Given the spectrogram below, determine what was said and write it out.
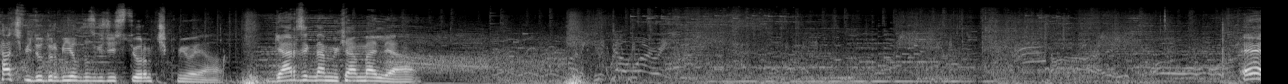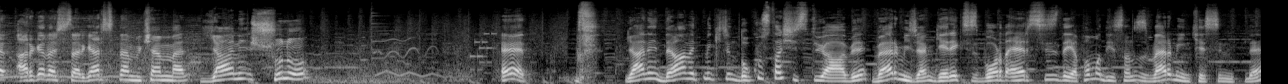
Kaç videodur bir yıldız gücü istiyorum çıkmıyor ya. Gerçekten mükemmel ya. Evet arkadaşlar gerçekten mükemmel. Yani şunu Evet. yani devam etmek için 9 taş istiyor abi. Vermeyeceğim. Gereksiz. Bu arada eğer siz de yapamadıysanız vermeyin kesinlikle.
